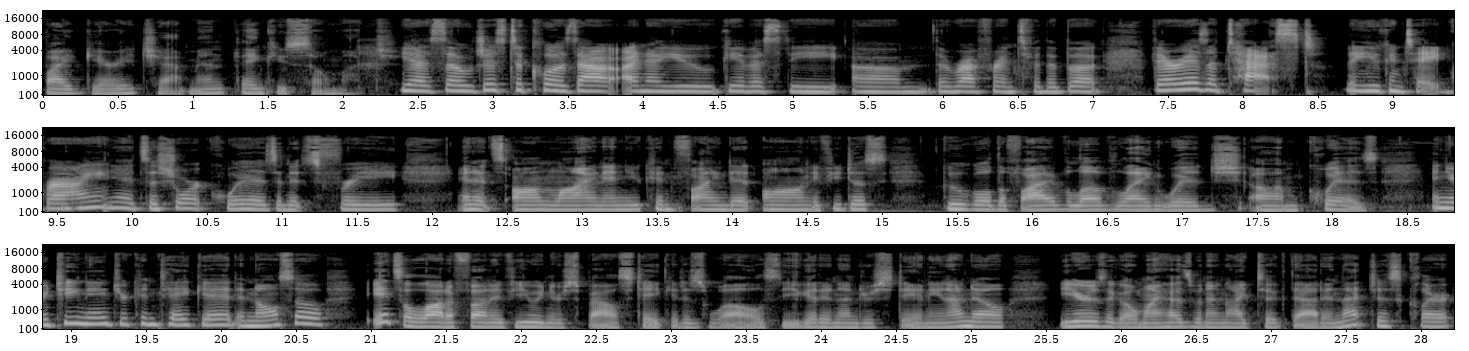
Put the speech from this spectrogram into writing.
by Gary Chapman. Thank you so much. Yeah, so just to close out, I know you gave us the um, the reference for the book. There is a test that you can take, right? Yeah, it's a short quiz and it's free and it's online and you can find it on if you just Google the five love language um, quiz, and your teenager can take it. And also, it's a lot of fun if you and your spouse take it as well, so you get an understanding. I know years ago my husband and I took that, and that just clear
